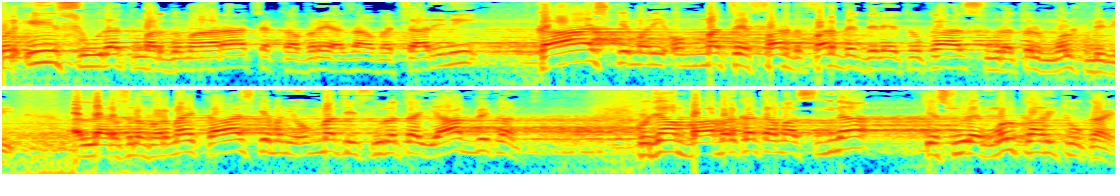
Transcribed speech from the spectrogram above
اور ای صورت مردمارا چا قبر عذاب بچاری نی۔ کاش کے منی امت فرد فرد دلے تو کا صورت الملک بھی بھی۔ اللہ رسول فرمائے، کاش کے منی امت ہی صورت یاد بکند کجاں بابرکت اما سینہ کہ سورہ ملک آنی تو کائیں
